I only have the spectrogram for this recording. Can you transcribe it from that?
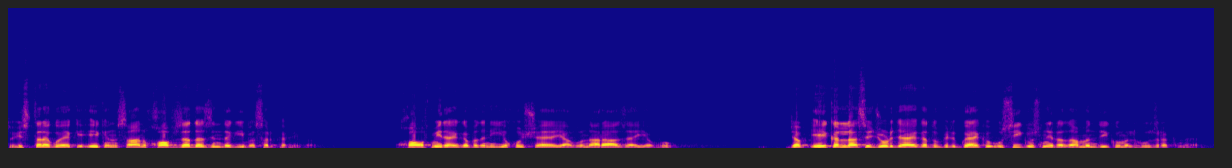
تو اس طرح گویا کہ ایک انسان خوف زدہ زندگی بسر کرے گا۔ خوف میں رہے گا، پتہ نہیں یہ خوش ہے یا وہ ناراض ہے یا وہ جب ایک اللہ سے جڑ جائے گا تو پھر گویا کہ اسی کو اس نے رضامندی کو ملحوظ رکھنا ہے۔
